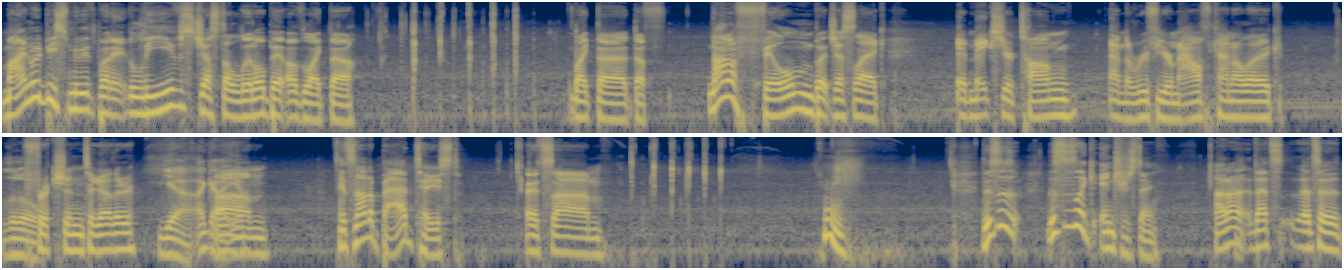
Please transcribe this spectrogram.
mine would be smooth, but it leaves just a little bit of like the like the the not a film, but just like it makes your tongue and the roof of your mouth kind of like Little friction together. Yeah, I got you. Um, it's not a bad taste. It's um. Hmm. This is this is like interesting. I don't. That's that's a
